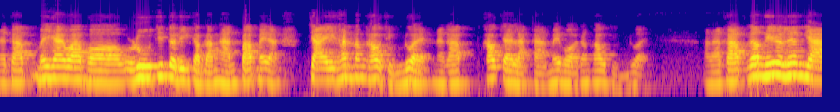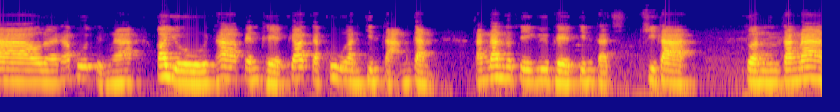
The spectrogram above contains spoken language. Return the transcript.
นะครับ ไม่ใช่ว่าพอรู้ทฤษฎีกับหลังหันปั๊บไม่ได้ใจท่านต้องเข้าถึงด้วยนะครับ เข้าใจหลักการไม่พอต้องเข้าถึงด้วยนะครับเรื่องนี้เป็นเรื่องยาวเลยถ้าพูดถึงนะ ก็อยู่ถ้าเป็นเพจก็จะคู่กันจินตะเหมือนกัน ทางด้านดนตรีคือเพจจินตะชีตา ส่วนทางด้าน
